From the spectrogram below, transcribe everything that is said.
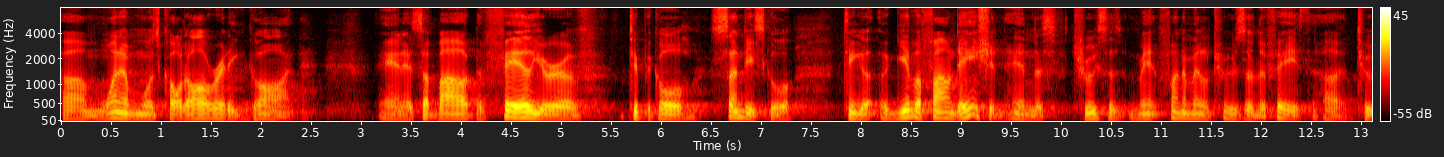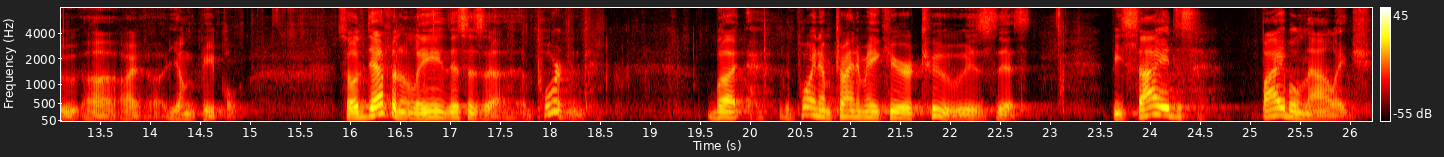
Um, one of them was called Already Gone and it's about the failure of typical Sunday school to uh, give a foundation in the truth, of, fundamental truths of the faith uh, to uh, our young people. So definitely, this is uh, important. But the point I'm trying to make here too is this: besides Bible knowledge,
